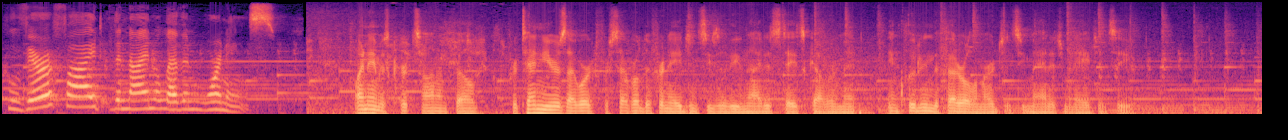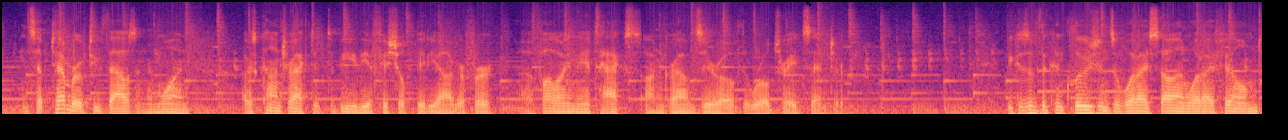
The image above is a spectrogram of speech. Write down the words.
who verified the 9 11 warnings. My name is Kurt Sonnenfeld. For 10 years, I worked for several different agencies of the United States government, including the Federal Emergency Management Agency. In September of 2001, I was contracted to be the official videographer uh, following the attacks on Ground Zero of the World Trade Center. Because of the conclusions of what I saw and what I filmed,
